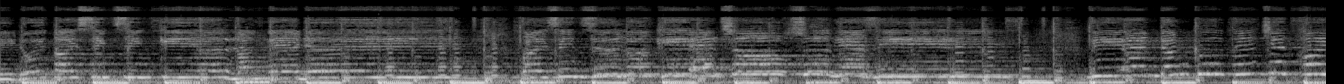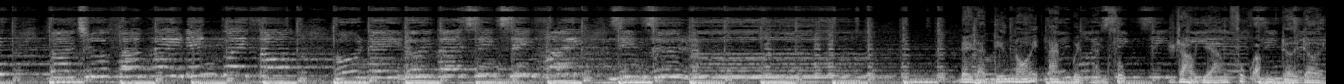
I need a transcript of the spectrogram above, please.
này đôi tay xinh xinh kia lắng nghe đây. Phải gìn giữ luôn khi em trong chưa nghe gì. Vì em đấng cứu thế chết thay và chưa phán hay đến với ta. Hồ này đôi tay xinh xinh hãy gìn giữ luôn Đây là tiếng nói an bình hạnh phúc, rao giảng phúc âm đời đời.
